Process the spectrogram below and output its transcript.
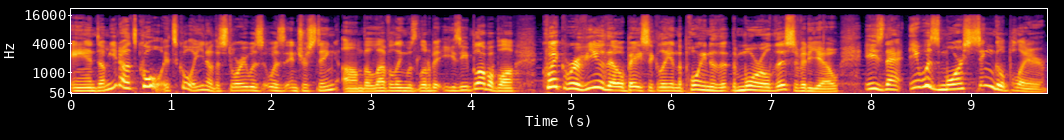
and, um, you know, it's cool, it's cool. You know, the story was, was interesting, um, the leveling was a little bit easy, blah, blah, blah. Quick review, though, basically, and the point of the, the moral of this video is that it was more single player,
